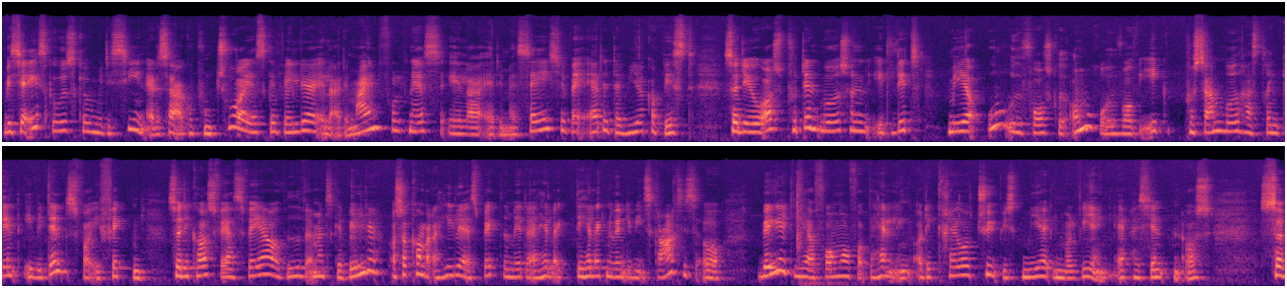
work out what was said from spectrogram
hvis jeg ikke skal udskrive medicin, er det så akupunktur, jeg skal vælge, eller er det mindfulness, eller er det massage? Hvad er det, der virker bedst? Så det er jo også på den måde sådan et lidt mere uudforsket område, hvor vi ikke på samme måde har stringent evidens for effekten. Så det kan også være sværere at vide, hvad man skal vælge. Og så kommer der hele aspektet med, at det er heller ikke, det er heller ikke nødvendigvis gratis at vælge de her former for behandling, og det kræver typisk mere involvering af patienten også. Så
